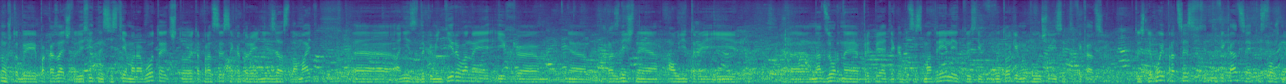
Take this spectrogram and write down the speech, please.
ну, чтобы показать, что действительно система работает, что это процессы, которые нельзя сломать, э, они задокументированы, их э, э, различные аудиторы и э, надзорные предприятия как бы смотрели, то есть в итоге мы получили сертификацию. То есть любой процесс сертификации это сложно.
